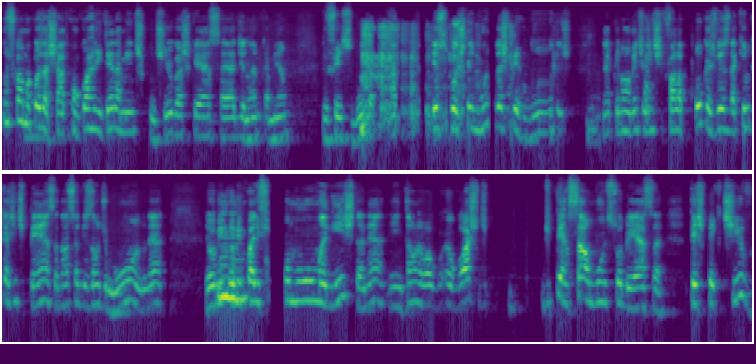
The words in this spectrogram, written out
não ficar uma coisa chata. Concordo inteiramente contigo. Acho que essa é a dinâmica mesmo do Facebook. Isso gostei muito das perguntas, né? Porque normalmente a gente fala poucas vezes daquilo que a gente pensa, da nossa visão de mundo, né? Eu me, uhum. eu me qualifico como humanista, né? Então eu, eu gosto de, de pensar o mundo sobre essa perspectiva,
